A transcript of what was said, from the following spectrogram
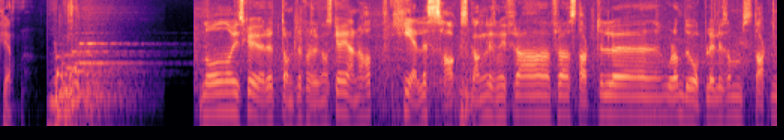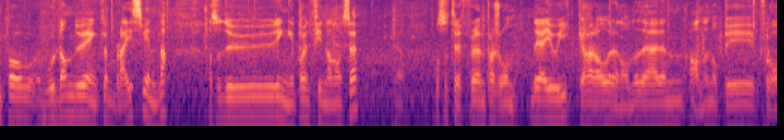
klienten. Nå når vi skal gjøre et ordentlig forsøk, nå skal jeg gjerne hatt hele saksgangen liksom, fra, fra start til uh, hvordan du opplever liksom, starten på hvordan du egentlig blei svindla. Altså du ringer på en Finn-annonse. Og så treffer du en person. Det er jo ikke Harald Rønhovde, det er en annen oppe i Flå.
